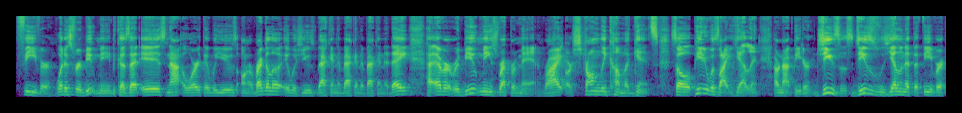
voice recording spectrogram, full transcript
fever. What does rebuke mean? Because that is not a word that we use on a regular. It was used back in the back in the back in the day. However, rebuke means reprimand, right? Or strongly come against. So Peter was like yelling, or not Peter, Jesus. Jesus was yelling at the fever,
